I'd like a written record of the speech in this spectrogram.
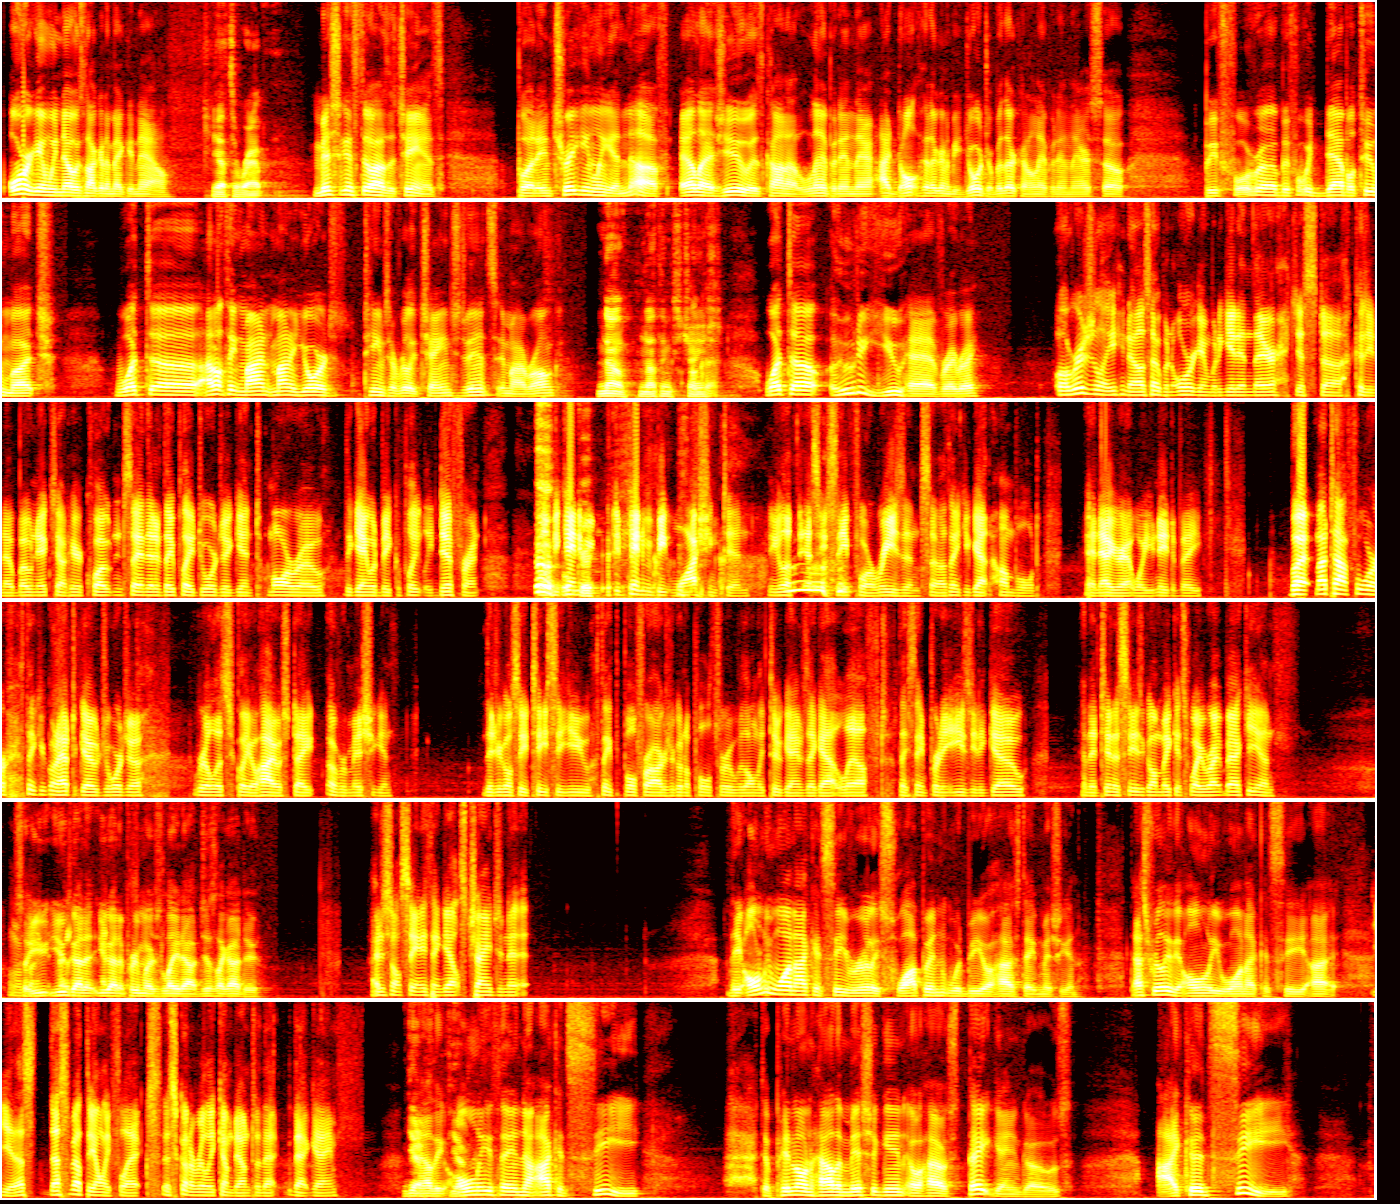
Oregon, we know is not going to make it now. Yeah, it's a wrap. Michigan still has a chance, but intriguingly enough, LSU is kind of limping in there. I don't think they're going to be Georgia, but they're kind of limping in there. So before uh, before we dabble too much, what uh, I don't think mine mine and yours teams have really changed. Vince, am I wrong? No, nothing's changed. Okay. What uh, who do you have, Ray Ray? Well, originally, you know, I was hoping Oregon would get in there just because, you know, Bo Nix out here quoting saying that if they play Georgia again tomorrow, the game would be completely different. If you can't Okay. even if you can't even beat Washington, you left the SEC for a reason. So I think you got humbled, and now you're at where you need to be. But my top four, I think you're going to have to go Georgia, realistically Ohio State over Michigan. Then you're going to see TCU. I think the Bullfrogs are going to pull through with only two games they got left. They seem pretty easy to go, and then Tennessee's going to make its way right back in. So you, you got it you got it pretty much laid out just like I do. I just don't see anything else changing it. The only one I could see really swapping would be Ohio State Michigan. That's really the only one I could see. I Yeah, that's that's about the only flex. It's going to really come down to that that game. Yeah. now the yeah. only thing now I could see, depending on how the Michigan Ohio State game goes, I could see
